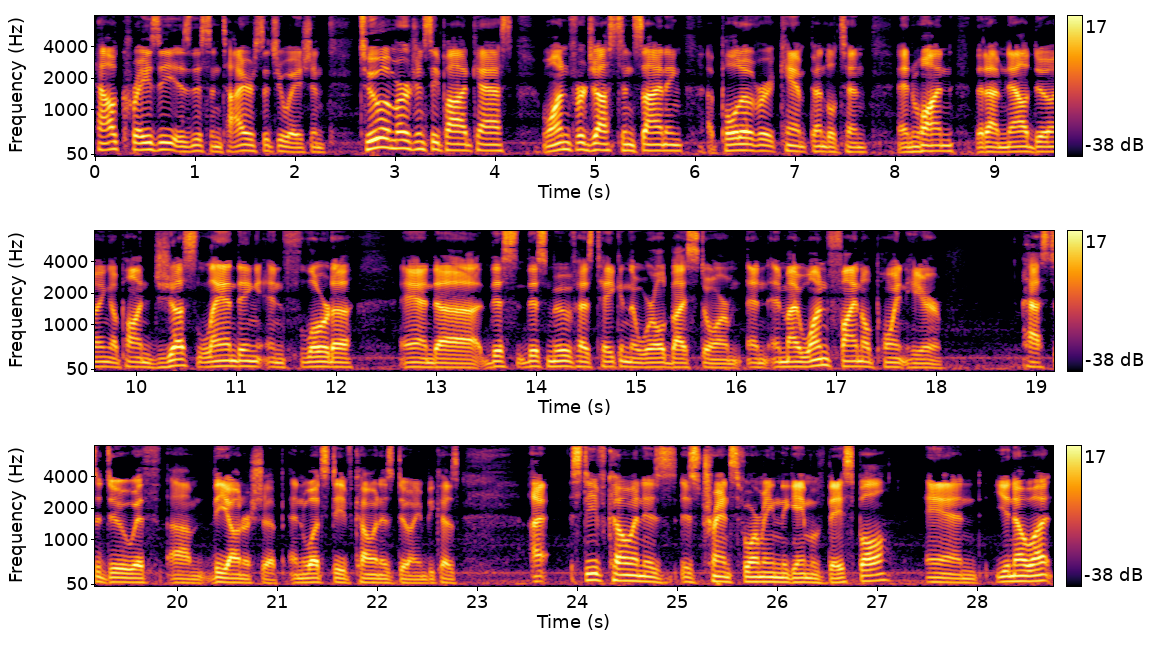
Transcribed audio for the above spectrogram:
How crazy is this entire situation? Two emergency podcasts, one for Justin signing, I pulled over at Camp Pendleton, and one that I'm now doing upon just landing in Florida and uh, this this move has taken the world by storm. And and my one final point here has to do with um, the ownership and what Steve Cohen is doing because I, Steve Cohen is is transforming the game of baseball, and you know what?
